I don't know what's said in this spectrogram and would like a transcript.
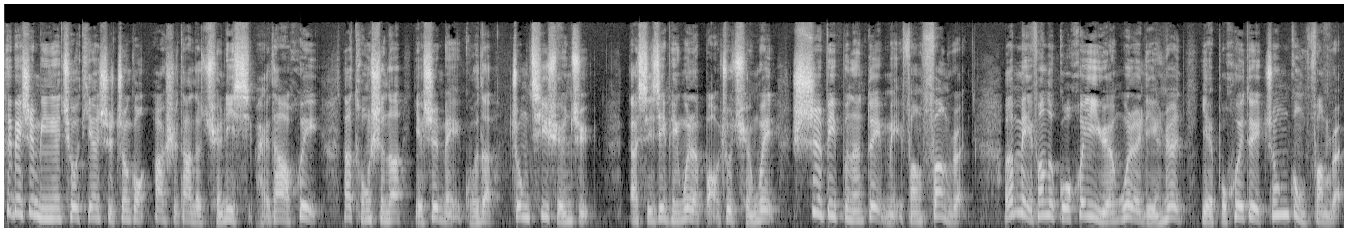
特别是明年秋天是中共二十大的权力洗牌大会，那同时呢，也是美国的中期选举。那习近平为了保住权位，势必不能对美方放软，而美方的国会议员为了连任，也不会对中共放软，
